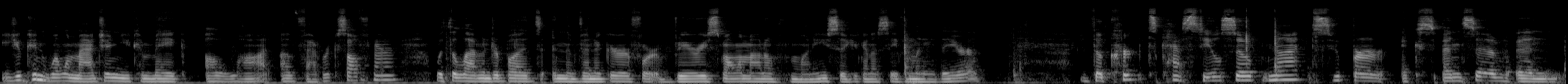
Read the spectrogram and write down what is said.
you can well imagine you can make a lot of fabric softener with the lavender buds and the vinegar for a very small amount of money. So you're going to save money there. The Kirk's Castile soap, not super expensive, and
